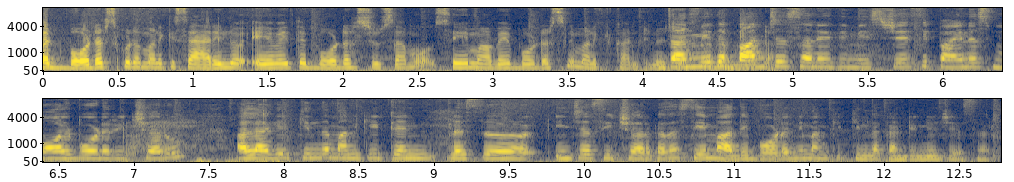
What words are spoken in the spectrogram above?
బట్ బోర్డర్స్ కూడా మనకి శారీలో ఏవైతే బోర్డర్స్ చూసామో సేమ్ అవే బోర్డర్స్ ని మనకి కంటిన్యూ దాని మీద బంచెస్ అనేది మిస్ చేసి పైన స్మాల్ బోర్డర్ ఇచ్చారు. అలాగే కింద మనకి టెన్ ప్లస్ ఇంచెస్ ఇచ్చారు కదా సేమ్ అదే border ని మనకి కింద కంటిన్యూ చేశారు.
